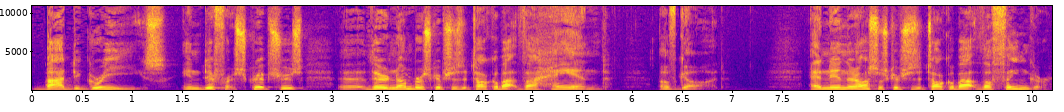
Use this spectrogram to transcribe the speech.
by degrees in different scriptures. Uh, there are a number of scriptures that talk about the hand of God. And then there are also scriptures that talk about the finger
